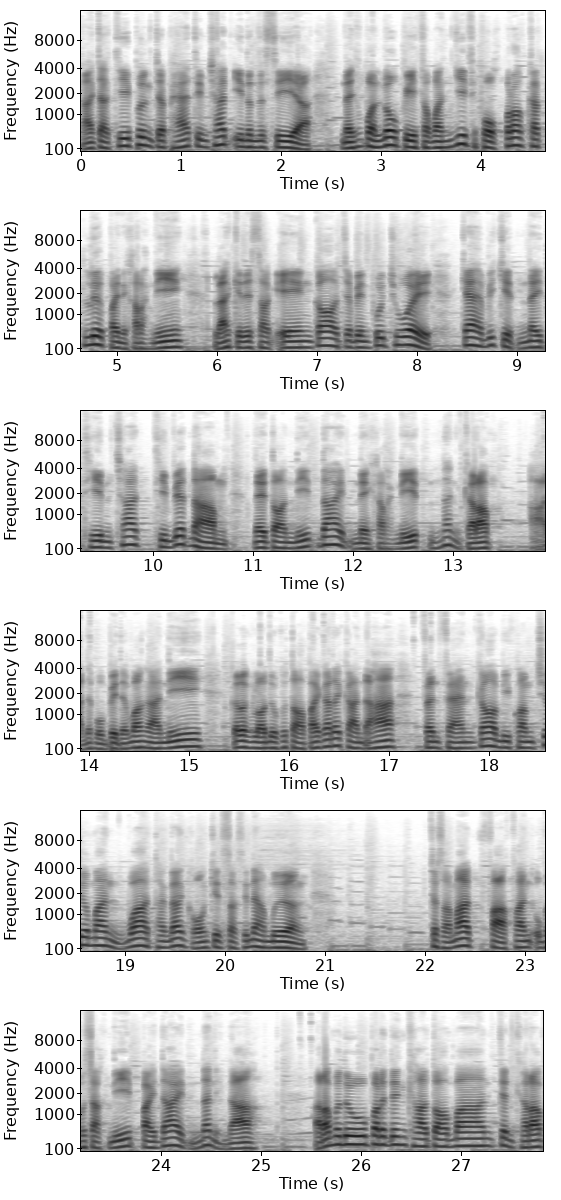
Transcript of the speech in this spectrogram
หลังจากที่เพิ่งจะแพ้ทีมชาติอินโดนีเซีย ในฟุตบอลโลกปี 2026 รอบคัดเลือกไปในครั้งนี้ และเกียรติศักดิ์เองก็จะเป็นผู้ช่วย แก้วิกฤตในทีมชาติทีมเวียดนาม ในตอนนี้ได้ในครั้งนี้นั่นครับ อ่าแต่ผมเป็นแต่ว่างานนี้ก็ต้องรอดูกันต่อไปก็ได้วกันนะฮะแฟนๆก็มีความเชื่อมั่นว่าทางด้านของกิตติศักดิ์ศินาเมือง จะสามารถฝ่าฟันอุปสรรคนี้ไปได้นั่นเองนะเรามาดูประเด็นข่าวต่อมากันครับ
